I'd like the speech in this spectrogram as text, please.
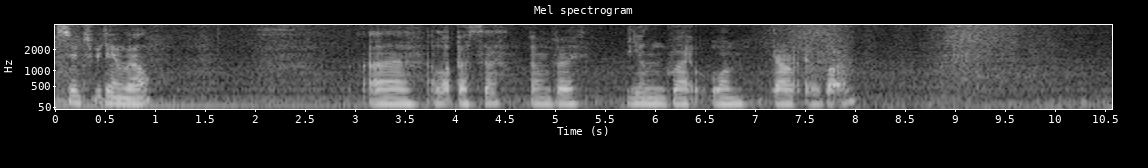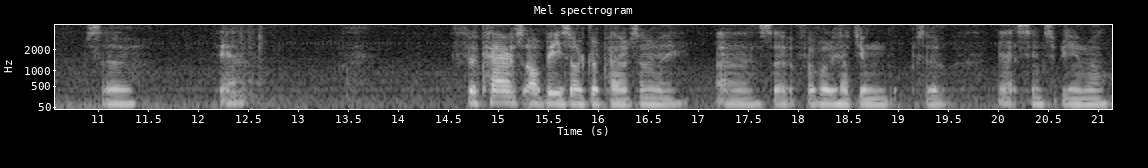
seem to be doing well. Uh, a lot better than the young white one down at the bottom. So, yeah. The parents of these are good parents anyway. Uh, so they've already had young, so yeah, it seems to be doing well.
